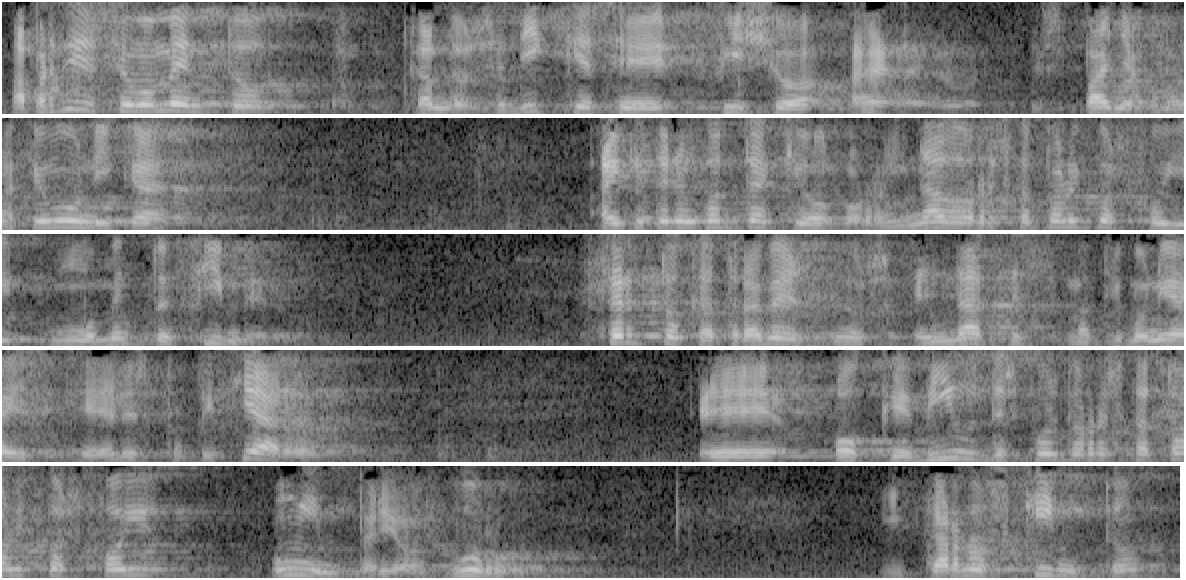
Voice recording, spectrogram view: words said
A partir dese momento, cando se di que se fixo eh, España como nación única, hai que ter en conta que o, reinado dos reis católicos foi un momento efímero. Certo que a través dos enlaces matrimoniais que eles propiciaron, eh, o que viu despois dos reis católicos foi un imperio Habsburgo. E Carlos V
